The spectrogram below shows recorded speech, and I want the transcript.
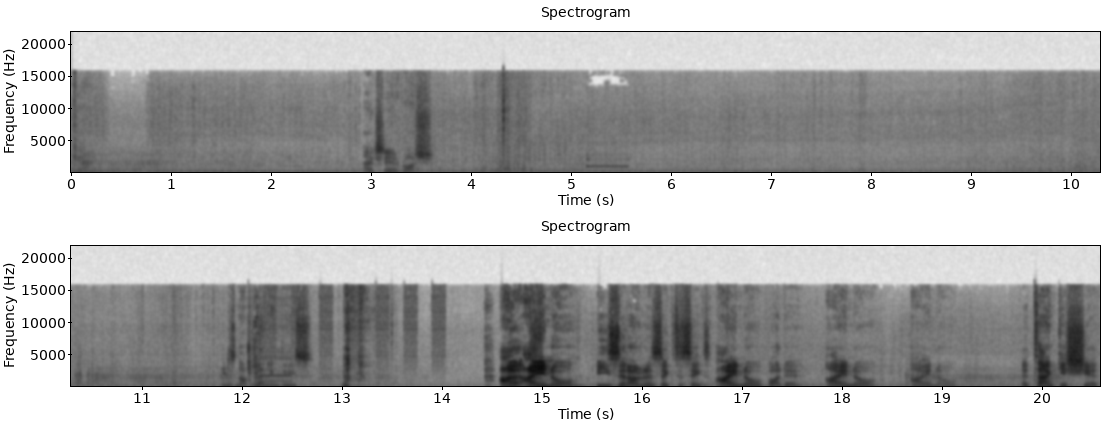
Okay. Actually, rush. He's not planning these. I I know BZ 166. I know, buddy. I know. I know. The tank is shit.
